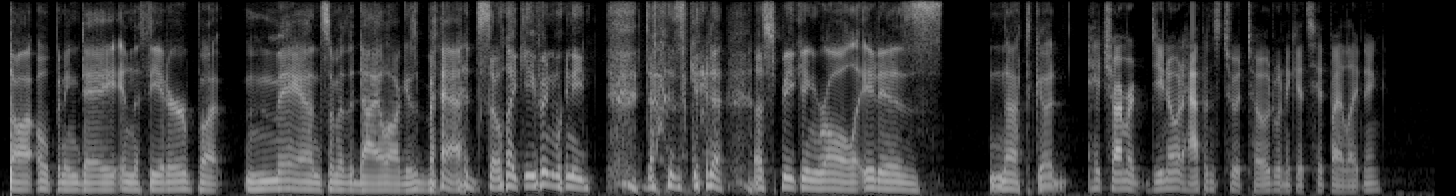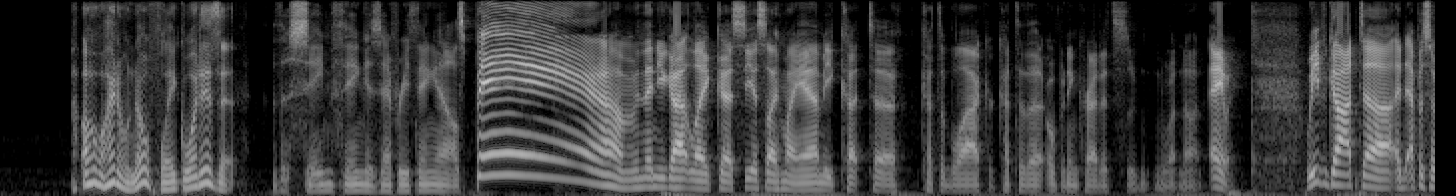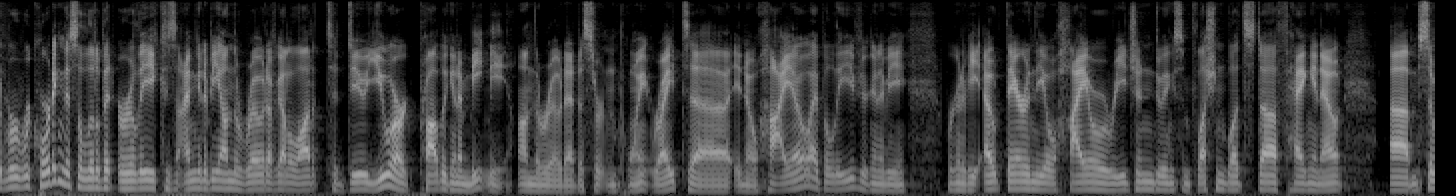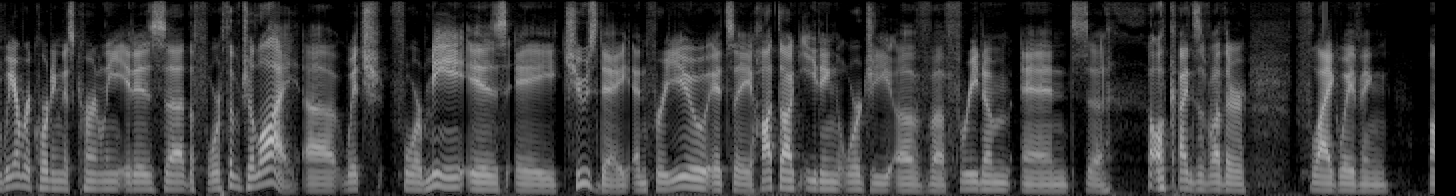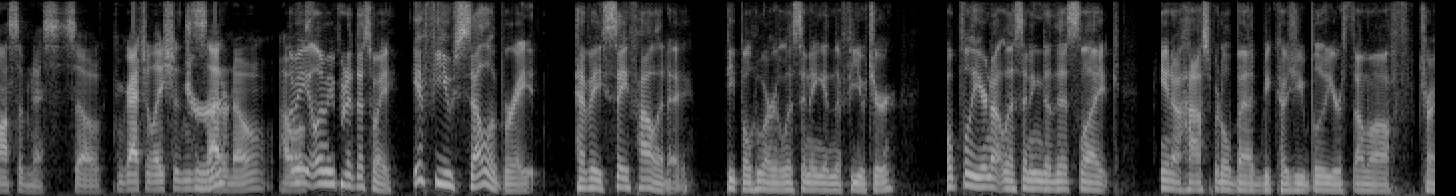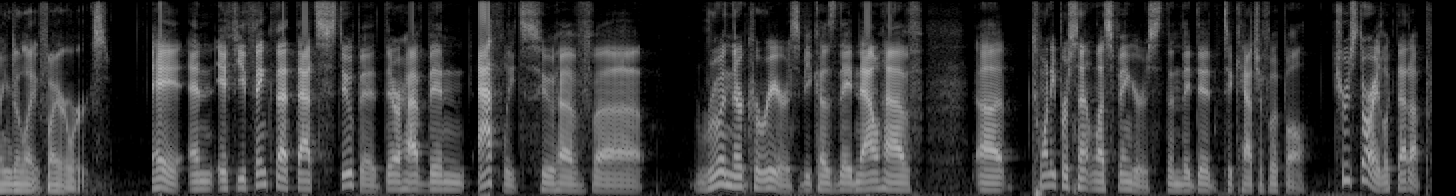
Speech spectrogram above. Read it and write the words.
saw opening day in the theater, but man, some of the dialogue is bad. So, like, even when he does get a, a speaking role, it is not good. Hey Charmer, do you know what happens to a toad when it gets hit by lightning? Oh, I don't know, Flake. What is it? the same thing as everything else. Bam! And then you got like uh, CSI Miami cut to cut to black or cut to the opening credits and whatnot. Anyway, we've got uh, an episode. We're recording this a little bit early because I'm going to be on the road. I've got a lot to do. You are probably going to meet me on the road at a certain point, right? Uh, in Ohio, I believe you're going to be. We're going to be out there in the Ohio region doing some flesh and blood stuff, hanging out. Um, so we are recording this currently. It is uh, the 4th of July, uh, which for me is a Tuesday, and for you, it's a hot dog eating orgy of uh, freedom and uh, all kinds of other flag waving awesomeness. So congratulations. Sure. I don't know how Let me else- let me put it this way: if you celebrate, have a safe holiday. People who are listening in the future, hopefully, you're not listening to this like in a hospital bed because you blew your thumb off trying to light fireworks. Hey, and if you think that that's stupid, there have been athletes who have uh, ruined their careers because they now have uh, 20% less fingers than they did to catch a football. True story. Look that up.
